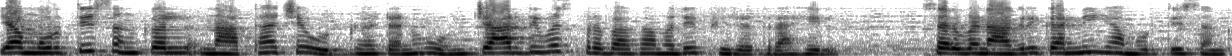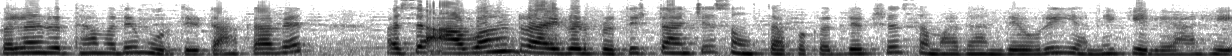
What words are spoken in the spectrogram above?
या मूर्ती संकलनाथाचे उद्घाटन होऊन चार दिवस प्रभागामध्ये फिरत राहील. सर्व नागरिकांनी या मूर्ती संकलन रथामध्ये मूर्ती टाकाव्यात असं आवाहन रायगड प्रतिष्ठानचे संस्थापक अध्यक्ष समाधान देवरे यांनी केले आहे.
